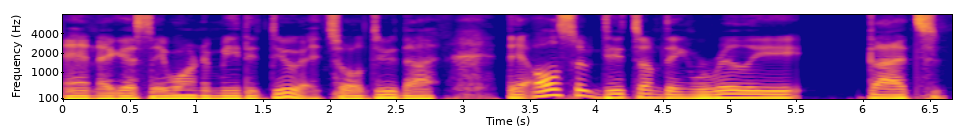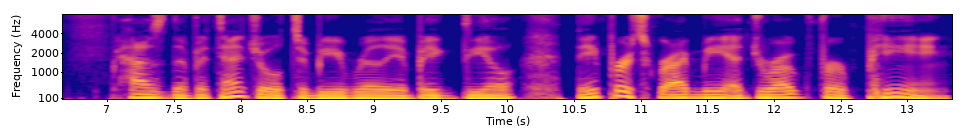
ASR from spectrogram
And I guess they wanted me to do it, so I'll do that. They also did something really that's has the potential to be really a big deal. They prescribed me a drug for peeing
